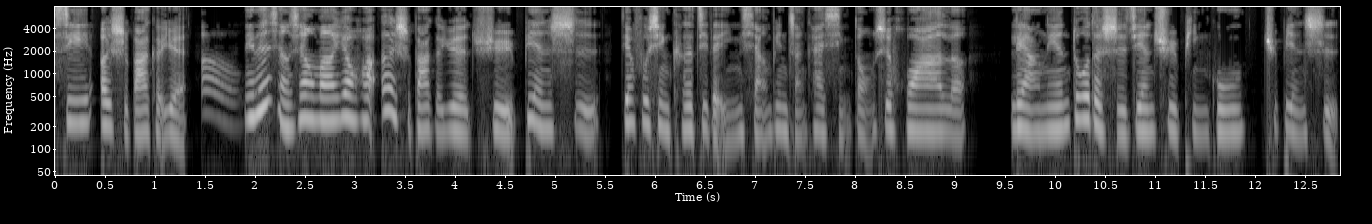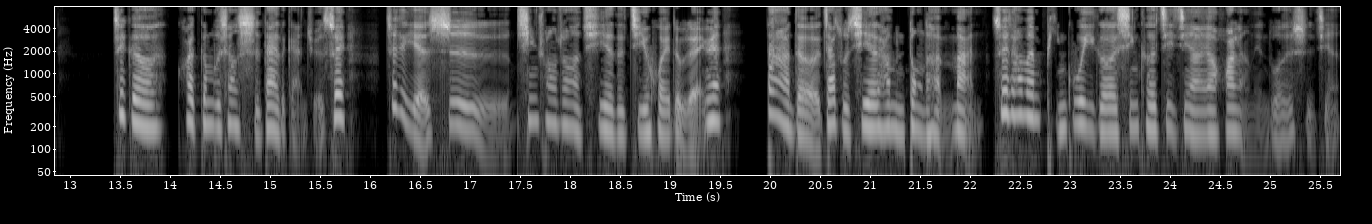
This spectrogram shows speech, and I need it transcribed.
C 二十八个月，oh. 你能想象吗？要花二十八个月去辨识颠覆性科技的影响，并展开行动，是花了两年多的时间去评估、去辨识，这个快跟不上时代的感觉。所以，这个也是新创中的企业的机会，对不对？因为大的家族企业他们动得很慢，所以他们评估一个新科技竟然要花两年多的时间。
